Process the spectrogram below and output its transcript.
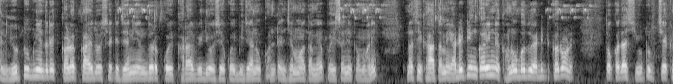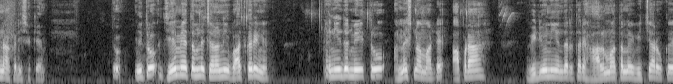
અને યુટ્યુબની અંદર એક કડક કાયદો છે કે જેની અંદર કોઈ ખરાબ વીડિયો છે, કોઈ બીજાનું કન્ટેન્ટ જેમાં તમે પૈસાની કમાણી નથી. હા, તમે એડિટિંગ કરીને ઘણું બધું એડિટ કરો ને, તો કદાચ યુટ્યુબ ચેક ના કરી શકે તો મિત્રો, જે મેં તમને ચેનલની વાત કરીને એની અંદર મિત્રો, હંમેશના માટે આપણા વિડીયોની અંદર અત્યારે હાલમાં તમે વિચારો કે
